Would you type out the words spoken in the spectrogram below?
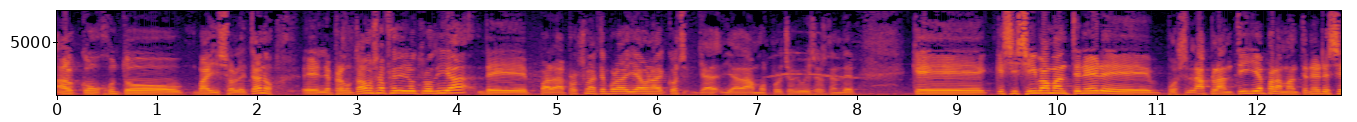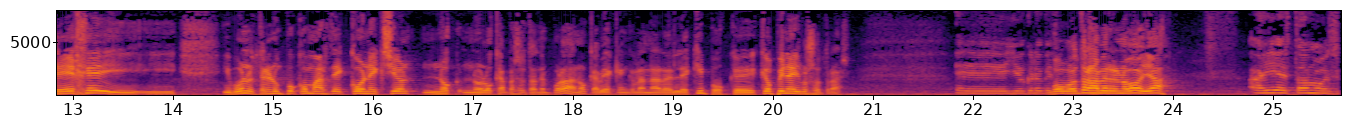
al conjunto vallisoletano. Eh, le preguntábamos a Freddy el otro día, de para la próxima temporada ya una ya, ya dábamos por hecho que ibais a ascender, que, que si se iba a mantener eh, pues la plantilla para mantener ese eje y, y- y, bueno, tener un poco más de conexión, no, no lo que ha pasado esta temporada, ¿no? que había que engranar el equipo. ¿Qué, qué opináis vosotras? Eh, yo creo que Vosotras habéis renovado ya. Ahí estamos,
